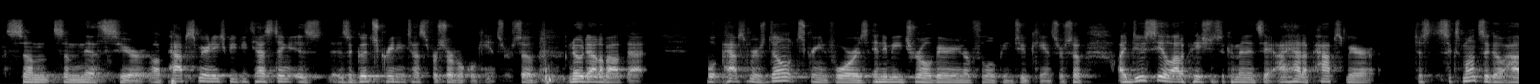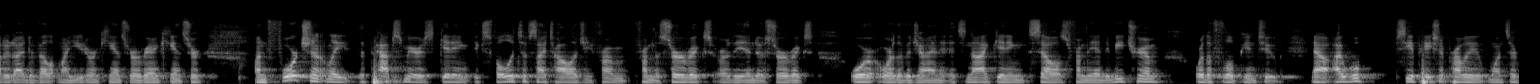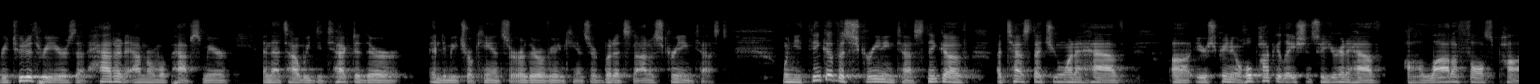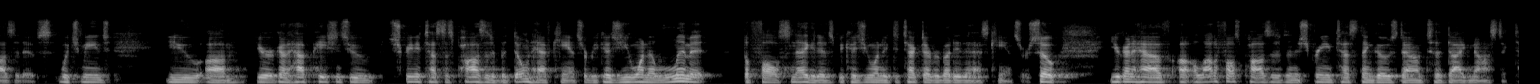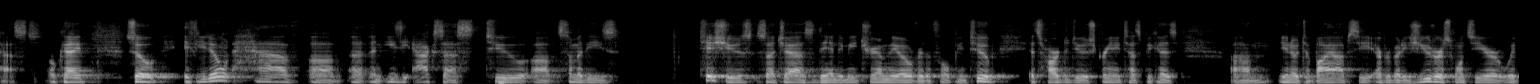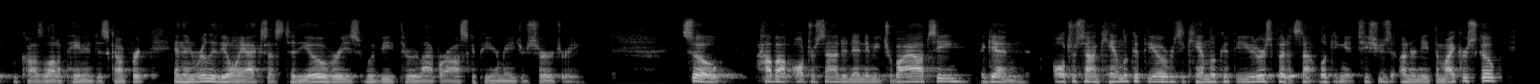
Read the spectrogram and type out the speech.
some some myths here. Uh, Pap smear and HPV testing is is a good screening test for cervical cancer, so no doubt about that. What Pap smears don't screen for is endometrial, ovarian, or fallopian tube cancer. So I do see a lot of patients who come in and say, "I had a Pap smear just six months ago. How did I develop my uterine cancer, ovarian cancer?" Unfortunately, the Pap smear is getting exfoliative cytology from from the cervix or the endocervix or, or the vagina. It's not getting cells from the endometrium or the fallopian tube. Now, I will see a patient probably once every two to three years that had an abnormal pap smear, and that's how we detected their endometrial cancer or their ovarian cancer, but it's not a screening test. When you think of a screening test, think of a test that you want to have, uh, you're screening a whole population, so you're going to have a lot of false positives, which means you um, you're going to have patients who screen a test as positive but don't have cancer because you want to limit the false negatives because you want to detect everybody that has cancer. So you're going to have a, a, lot of false positives and a screening test then goes down to diagnostic tests. Okay. So if you don't have uh, a, an easy access to uh, some of these tissues, such as the endometrium, the ovary, the fallopian tube, it's hard to do a screening test because um, you know, to biopsy everybody's uterus once a year would, cause a lot of pain and discomfort. And then really the only access to the ovaries would be through laparoscopy or major surgery. So how about ultrasound and endometrial biopsy? Again, ultrasound can look at the ovaries, it can look at the uterus, but it's not looking at tissues underneath the microscope.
